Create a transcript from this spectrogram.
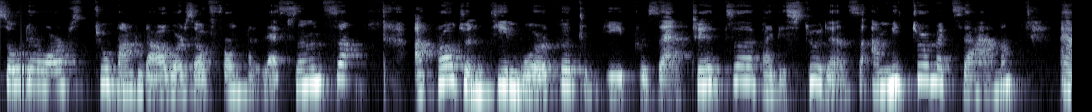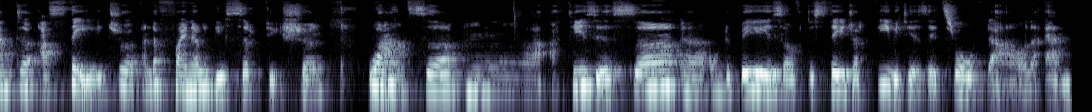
so there are 200 hours of frontal lessons, a project teamwork to be presented by the students, a midterm exam, and a stage and a final dissertation once um, a thesis uh, on the base of the stage activities it's wrote down and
